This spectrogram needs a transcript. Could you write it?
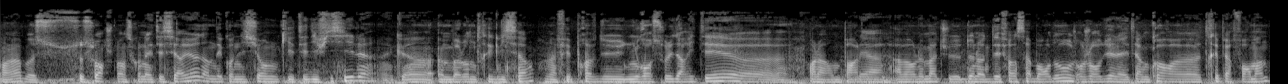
Voilà, bah, ce soir, je pense qu'on a été sérieux dans des conditions qui étaient difficiles, avec un, ballon très glissant. On a fait preuve d'une grosse solidarité. Euh, voilà, on parlait avant le match de notre défense à Bordeaux. Aujourd'hui, elle a été encore euh, très performante.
